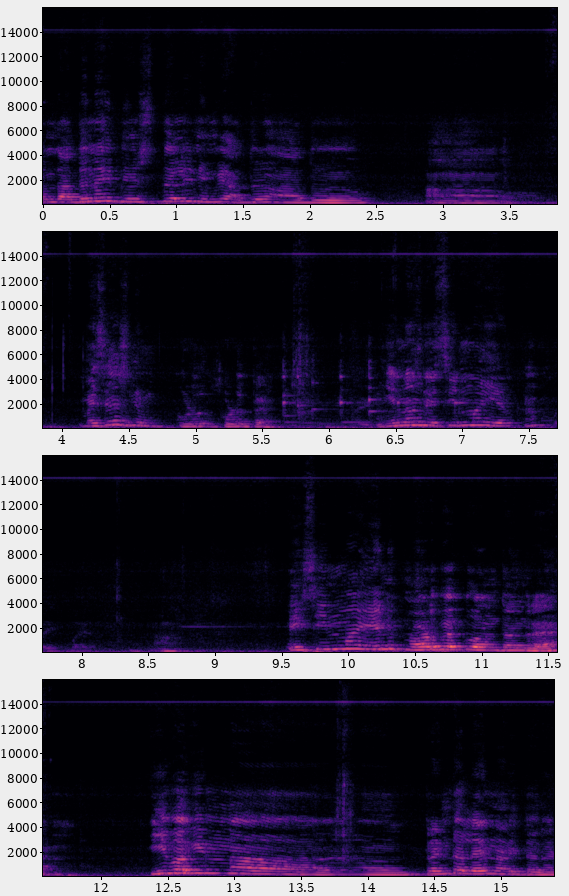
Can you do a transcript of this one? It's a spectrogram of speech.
ಒಂದು ಹದಿನೈದು ನಿಮಿಷದಲ್ಲಿ ನಿಮಗೆ ಅದು ಅದು ಮೆಸೇಜ್ ನಿಮ್ಗೆ ಕೊಡು, ಕೊಡುತ್ತೆ. ಇನ್ನೊಂದು ಈ ಸಿನಿಮಾ ಏನು ಈ ಸಿನಿಮಾ ಏನಕ್ಕೆ ನೋಡಬೇಕು ಅಂತಂದ್ರೆ ಇವಾಗಿನ ಟ್ರೆಂಡಲ್ಲಿ ಏನು ಇದೆ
